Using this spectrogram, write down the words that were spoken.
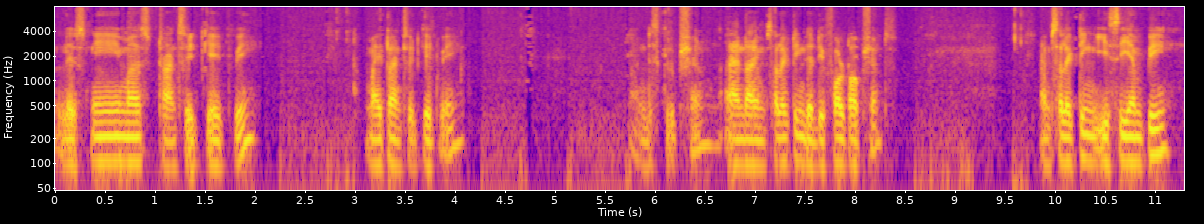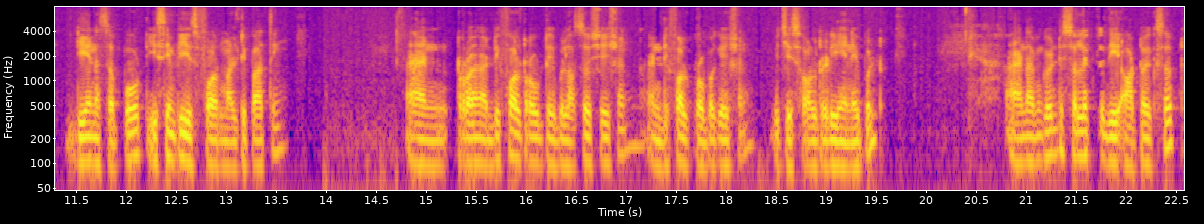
Let's name as transit gateway, my transit gateway and description and I'm selecting the default options. I'm selecting ECMP, DNS support. ECMP is for multipathing and uh, default route table association and default propagation which is already enabled. And I'm going to select the auto accept.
